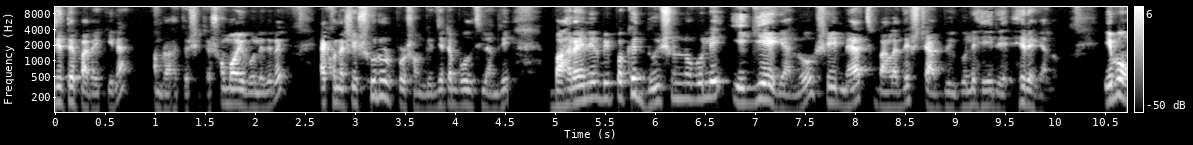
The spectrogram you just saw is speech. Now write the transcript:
যেতে পারে কিনা, আমরা হয়তো সেটা সময় বলে দেবে। এখন আসি শুরুর প্রসঙ্গে, যেটা বলছিলাম যে বাহরাইনের বিপক্ষে দুই শূন্য গোলে এগিয়ে গেল, সেই ম্যাচ বাংলাদেশ চার দুই গোলে হেরে হেরে গেল। এবং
